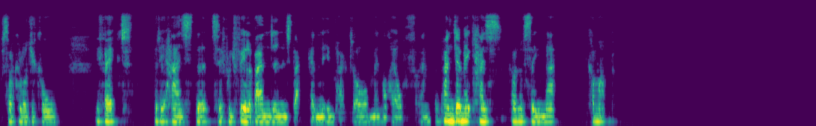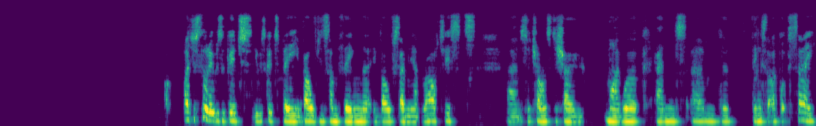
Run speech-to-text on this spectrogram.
psychological effect that it has that if we feel abandoned, that can impact our mental health. And the pandemic has kind of seen that come up. I just thought it was a good it was good to be involved in something that involves so many other artists. Um, it's a chance to show my work and um, the things that I've got to say.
